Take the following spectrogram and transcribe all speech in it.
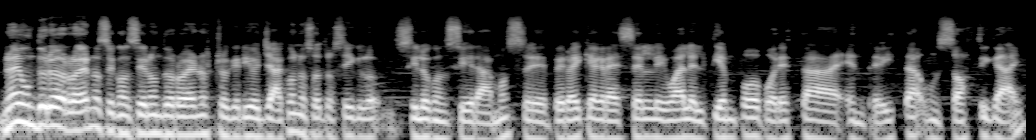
No es un duro de roer, no se considera un duro de roer nuestro querido Jaco, nosotros sí lo, sí lo consideramos, eh, pero hay que agradecerle igual el tiempo por esta entrevista, un softy guy.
